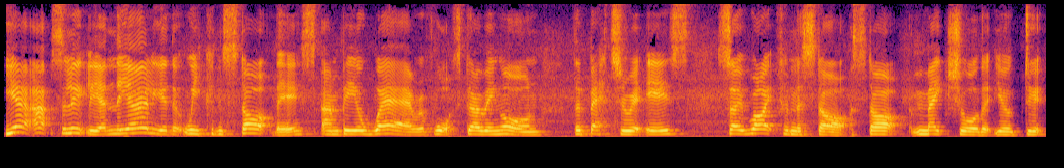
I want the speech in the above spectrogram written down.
yeah, absolutely. And the earlier that we can start this and be aware of what's going on, the better it is. So right from the start, start make sure that you're do,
